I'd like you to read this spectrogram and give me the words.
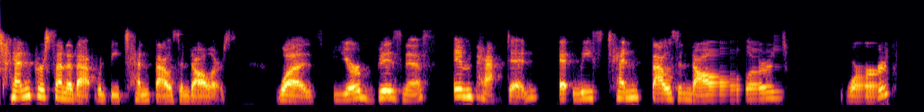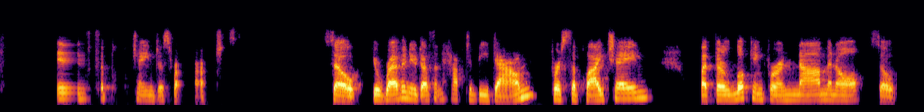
10% of that would be $10,000. Was your business impacted at least $10,000 worth in supply chain disruptions. So your revenue doesn't have to be down for supply chain, but they're looking for a nominal, so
